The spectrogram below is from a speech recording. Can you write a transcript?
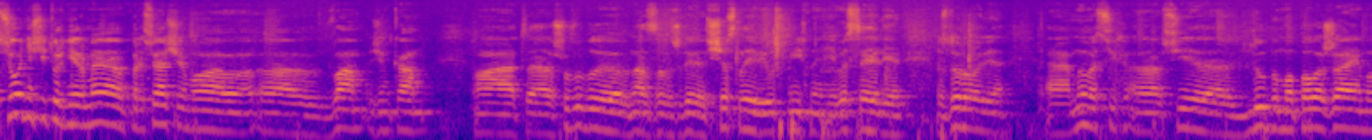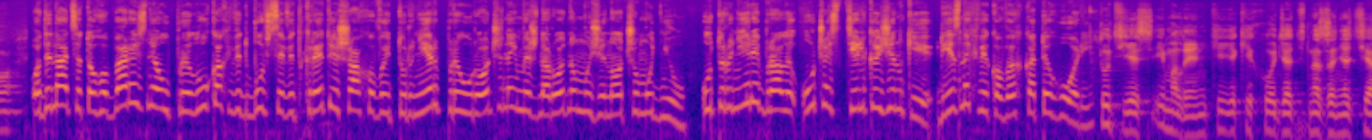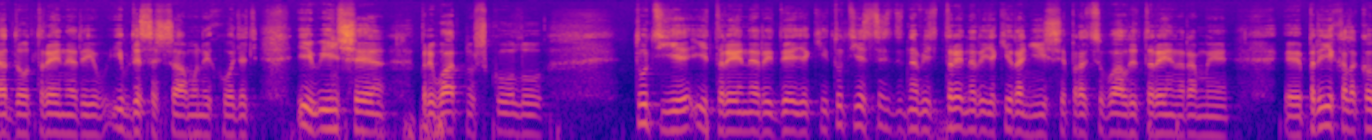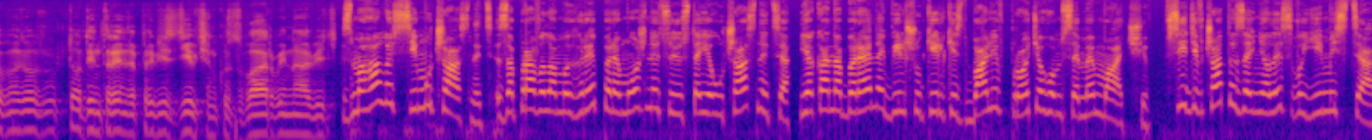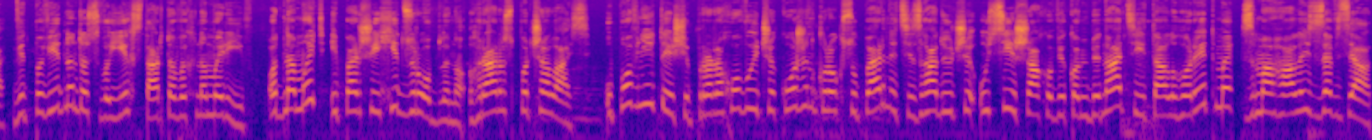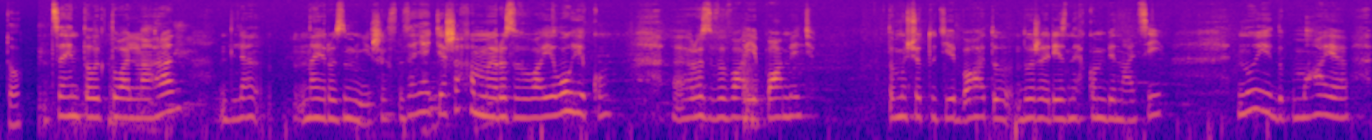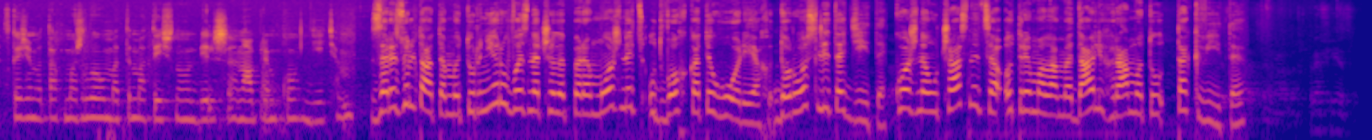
Сьогоднішній турнір ми присвячуємо е, вам, жінкам, е, щоб ви були в нас завжди щасливі, усміхнені, веселі, здорові. Е, Ми вас всіх е, всі любимо, поважаємо. 11 березня у Прилуках відбувся відкритий шаховий турнір, приурочений Міжнародному жіночому дню. У турнірі брали участь тільки жінки різних вікових категорій. Тут є і маленькі, які ходять на заняття до тренерів, і в ДСШ вони ходять, і в іншу приватну школу. Тут є і тренери деякі, тут є навіть тренери, які раніше працювали тренерами. Е, Приїхала один тренер, привіз дівчинку з Варви навіть. Змагалось сім учасниць. За правилами гри переможницею стає учасниця, яка набере найбільшу кількість балів протягом семи матчів. Всі дівчата зайняли свої місця відповідно до своїх стартових номерів. Одна мить і перший хід зроблено. Гра розпочалась. У повній тиші, прораховуючи кожен крок суперниці, згадуючи усі шахові комбінації та алгоритми, змагались завзято. Це інтелектуальна гра для найрозумніших. Заняття шахами розвиває логіку, е, розвиває пам'ять, тому що тут є багато дуже різних комбінацій. Ну і допомагає, скажімо так, можливо, математичному більше напрямку дітям. За результатами турніру визначили переможниць у двох категоріях: дорослі та діти. Кожна учасниця отримала медаль, грамоту та квіти.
